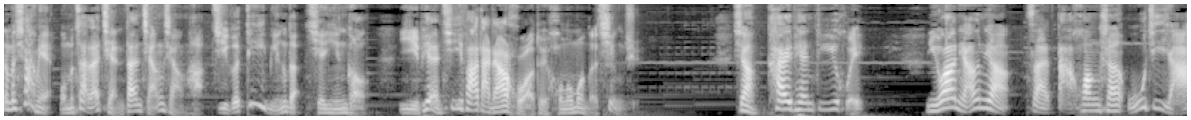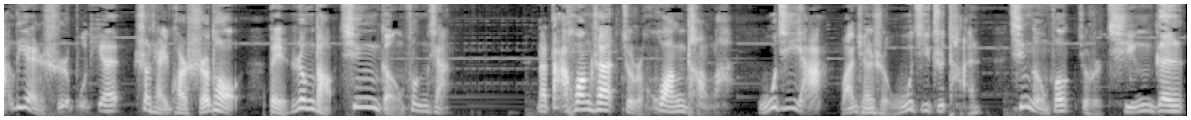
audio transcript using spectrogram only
那么，下面我们再来简单讲讲哈几个地名的谐音梗，以便激发大家伙对《红楼梦》的兴趣。像开篇第一回，女娲娘娘在大荒山无稽崖炼石补天，剩下一块石头被扔到青埂峰下。那大荒山就是荒唐啊，无稽崖完全是无稽之谈，青埂峰就是青根，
